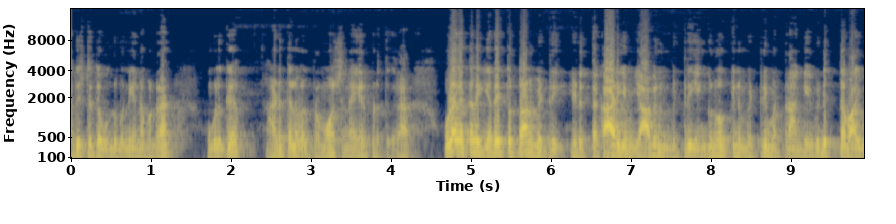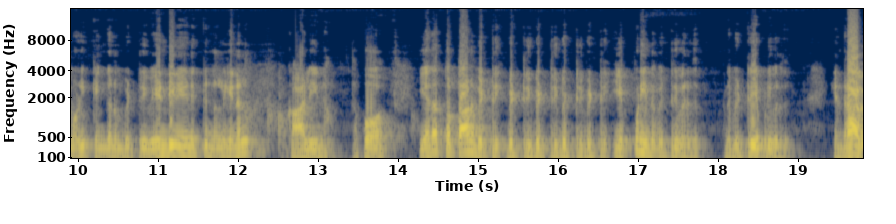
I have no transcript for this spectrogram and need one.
அதிர்ஷ்டத்தை உண்டு பண்ணி என்ன பண்ணுறார் உங்களுக்கு அடுத்த லெவல் ப்ரமோஷனை ஏற்படுத்துகிறார். உலகத்தில் எதை தொட்டாலும் வெற்றி எடுத்த காரியம் யாவினும் வெற்றி எங்கு நோக்கினும் வெற்றி மற்ற அங்கே விடுத்த வாய்மொழி கெங்கனும் வெற்றி வேண்டினேனுக்கு நல்கினல் காளினா அப்போது எதை தொட்டாலும் வெற்றி வெற்றி வெற்றி வெற்றி வெற்றி. எப்படி இந்த வெற்றி வருது? இந்த வெற்றி எப்படி வருது? என்றால்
